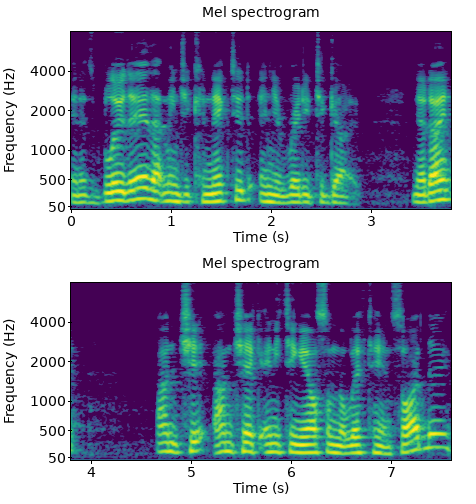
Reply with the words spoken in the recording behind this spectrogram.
and it's blue there. That means you're connected and you're ready to go. Now don't uncheck uncheck anything else on the left hand side there.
